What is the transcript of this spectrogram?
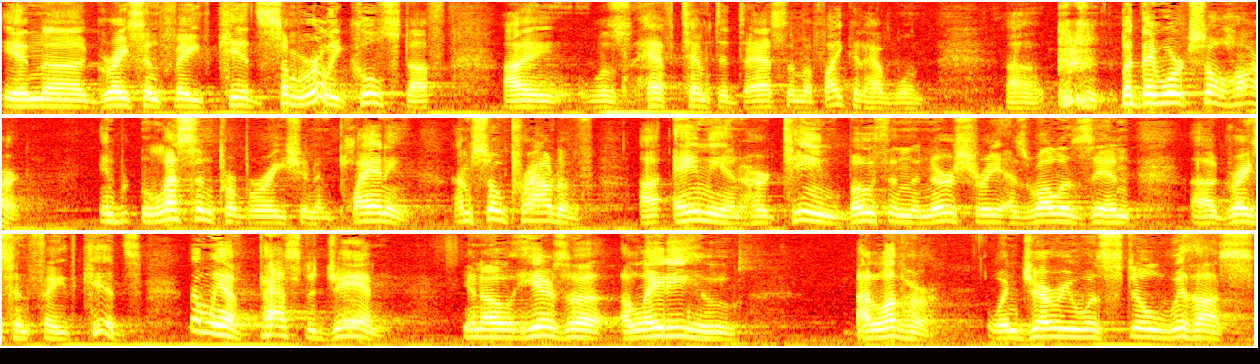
in uh, Grace and Faith Kids. Some really cool stuff. I was half tempted to ask them if I could have one. Uh, but they work so hard in lesson preparation and planning. I'm so proud of uh, Amy and her team, both in the nursery as well as in uh, Grace and Faith Kids. Then we have Pastor Jan. You know, here's a, a lady who I love her. When Jerry was still with us,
